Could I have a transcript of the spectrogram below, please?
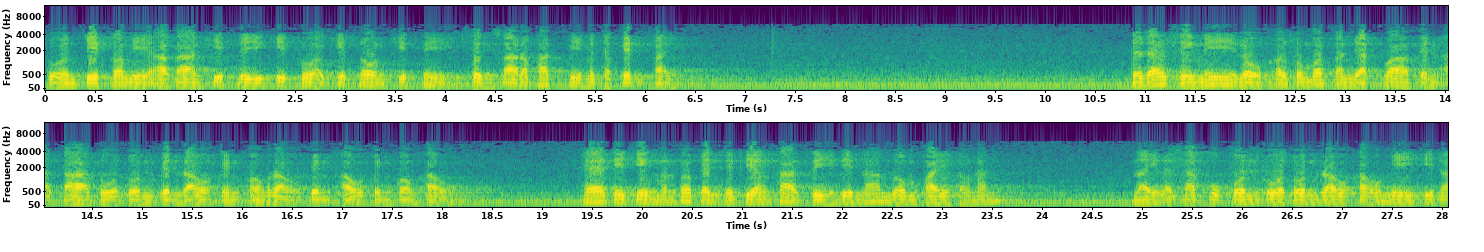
ส่วนจิตก็มีอาการคิดดีคิดทั่วคิดโน่นคิดนี่ ซึ่งสารพัดที่มันจะเป็นไป แต่แล้วสิ่งนี้โลกเขาสมมติบัญญัติว่าเป็นอัตตาตัวตนเป็นเราเป็นของเราเป็นเขาเป็นของเขา แท้ที่จริงมันก็เป็นแต่เพียงธาตุสี่ดินน้ำลมไฟเท่านั้น ไหนละสัตว์บุคคลตัวตนเราเขามีที่ไหน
